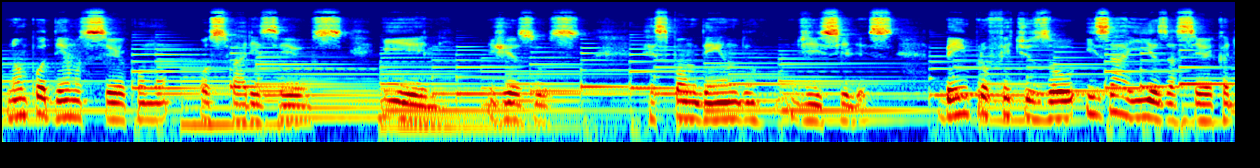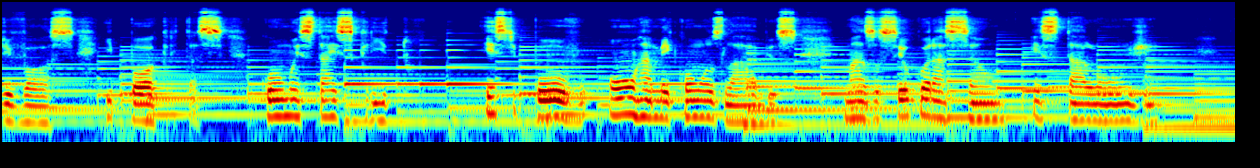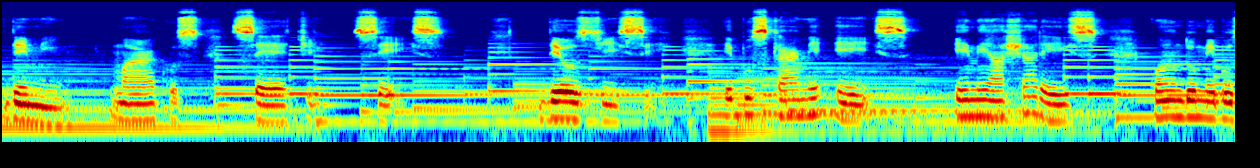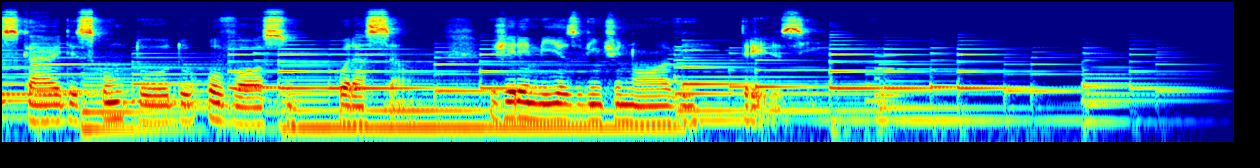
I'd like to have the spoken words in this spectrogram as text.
Não podemos ser como os fariseus. E ele, Jesus, respondendo, disse-lhes: Bem profetizou Isaías acerca de vós, hipócritas como está escrito: Este povo honra-me com os lábios, mas o seu coração está longe de mim. Marcos 7, 6 Deus disse: E buscar-me-eis, e me achareis, quando me buscardes com todo o vosso coração. Jeremias 29, 13.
